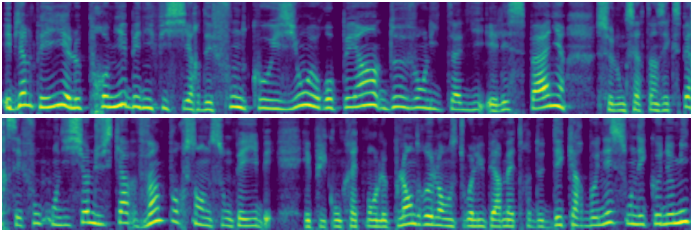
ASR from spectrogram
Eh bien, le pays est le premier bénéficiaire des fonds de cohésion européens devant l'Italie et l'Espagne. Selon certains experts, ces fonds conditionnent jusqu'à 20% de son PIB. Et puis concrètement, le plan de relance doit lui permettre de décarboner son économie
